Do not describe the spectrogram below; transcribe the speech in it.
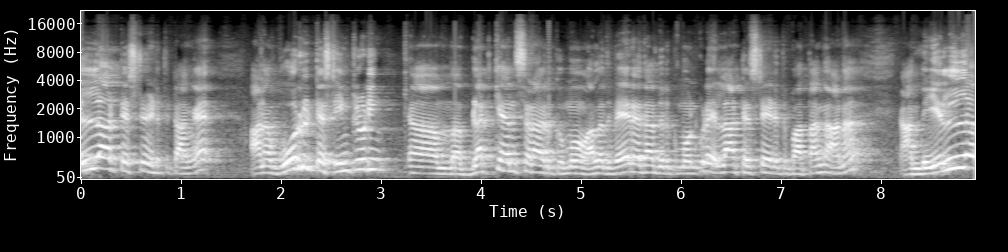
எல்லா டெஸ்ட்டும் எடுத்துட்டாங்க. ஆனால் ஒரு டெஸ்ட் இன்க்ளூடிங் பிளட் கேன்சராக இருக்குமோ அல்லது வேறு ஏதாவது இருக்குமோன்னு கூட எல்லா டெஸ்ட்டும் எடுத்து பார்த்தாங்க. ஆனால் அந்த எல்லா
